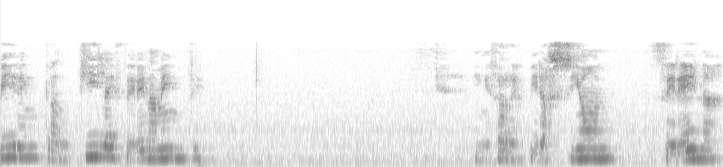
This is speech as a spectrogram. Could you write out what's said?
respiren tranquila y serenamente. En esa respiración serena,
